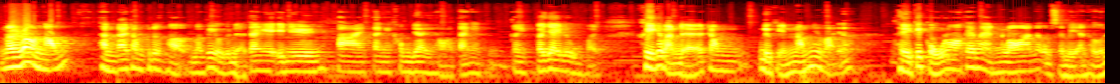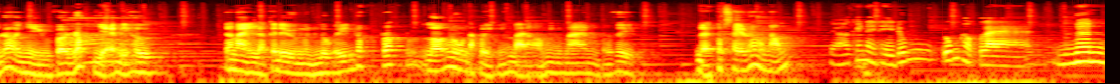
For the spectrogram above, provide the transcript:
nó rất là nóng. Thành ra trong cái trường hợp mà ví dụ để tai nghe in ear tai tai nghe không dây hoặc là tai nghe có, có dây luôn vậy khi các bạn để trong điều kiện nóng như vậy á thì cái củ loa cái màn loa nó cũng sẽ bị ảnh hưởng rất là nhiều và rất dễ bị hư. Cái này là cái điều mình lưu ý rất rất lớn luôn đặc biệt những bạn ở miền Nam bởi vì để cốp xe rất là nóng. Dạ, cái này thì đúng đúng thật là nên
